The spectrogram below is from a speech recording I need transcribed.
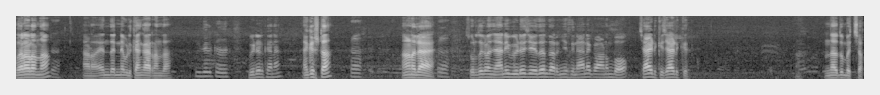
വേറെ ആളെന്നാ ആണോ? എന്തെന്നെ വിളിക്കാൻ കാരണം എന്താ? വീഡിയോ എടുക്കാനാ? എനിക്ക് ഇഷ്ടാ? ആണല്ലേ. സുഹൃത്തുക്കളെ ഞാൻ ഈ വീഡിയോ ചെയ്തതെന്ന് അറിഞ്ഞ്? സിനാനെ കാണുമ്പോൾ ചായ എടുക്ക് ചായ എടുക്ക്. എന്നാ അതും വെച്ചോ.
